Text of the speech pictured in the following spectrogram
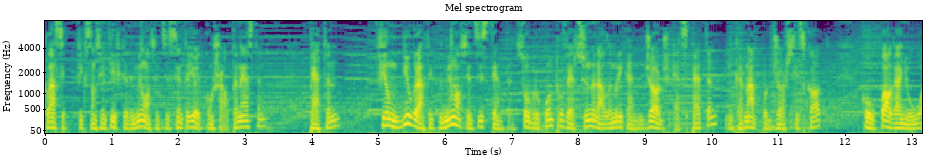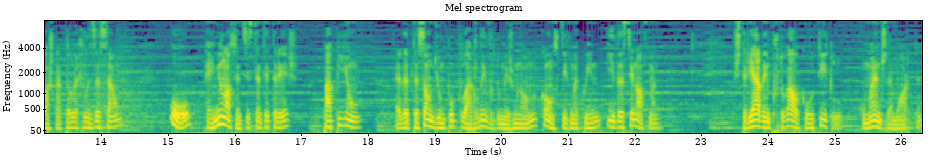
clássico de ficção científica de 1968 com Charlton Heston, Patton, filme biográfico de 1970 sobre o controverso general americano George S. Patton, encarnado por George C. Scott, com o qual ganhou o Oscar pela realização, ou, em 1973, Papillon, adaptação de um popular livro do mesmo nome com Steve McQueen e Dustin Hoffman. Estreada em Portugal com o título Comandos da Morte,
